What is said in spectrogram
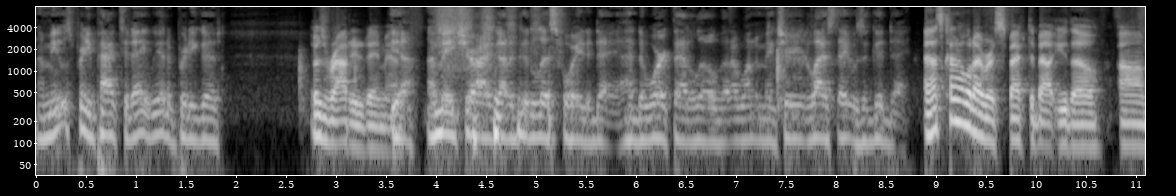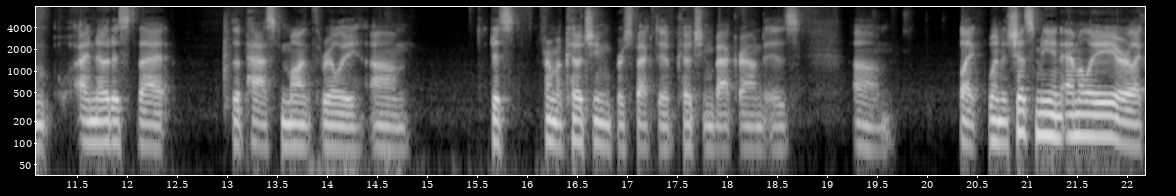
I mean, it was pretty packed today. We had a pretty good. It was rowdy today, man. Yeah, I made sure I got a good list for you today. I had to work that a little bit. I wanted to make sure your last day was a good day. And that's kind of what I respect about you, though. Um, I noticed that the past month, really, um, just from a coaching perspective, coaching background is um, like when it's just me and Emily, or like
